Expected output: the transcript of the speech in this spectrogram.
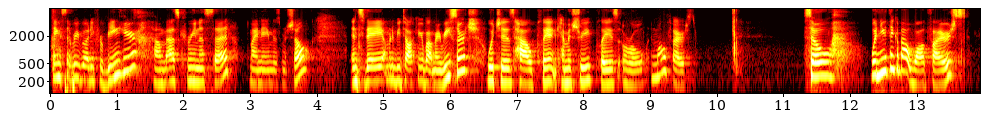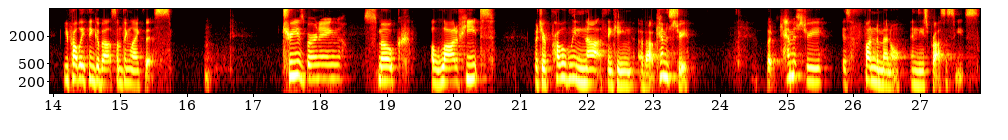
Thanks everybody for being here. Um, as Karina said, my name is Michelle, and today I'm going to be talking about my research, which is how plant chemistry plays a role in wildfires. So when you think about wildfires, you probably think about something like this. Trees burning, smoke, a lot of heat, but you're probably not thinking about chemistry. But chemistry is fundamental in these processes.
